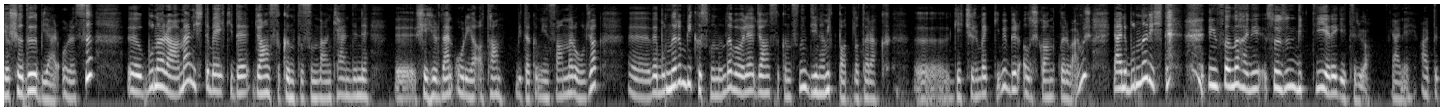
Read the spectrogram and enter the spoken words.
yaşadığı bir yer orası. E, buna rağmen işte belki de can sıkıntısından kendini e, şehirden oraya atan bir takım insanlar olacak ve bunların bir kısmının da böyle can sıkıntısını dinamit patlatarak geçirmek gibi bir alışkanlıkları varmış. Yani bunlar işte insanı hani sözün bittiği yere getiriyor. Yani artık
